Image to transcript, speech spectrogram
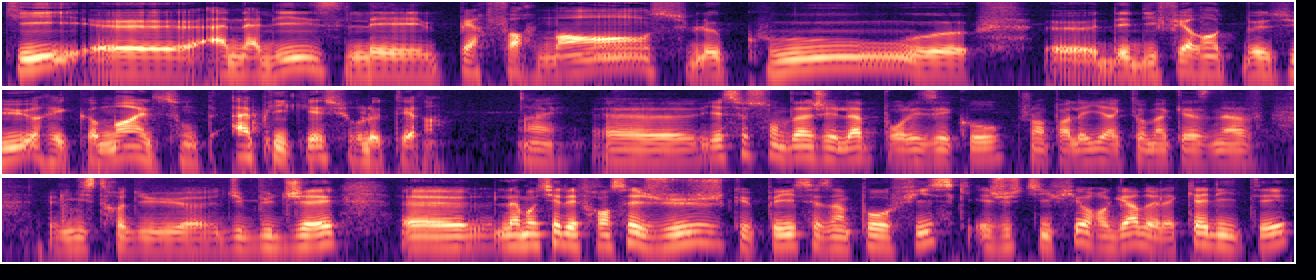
qui euh, analyse les performances, le coût euh, des différentes mesures et comment elles sont appliquées sur le terrain. Ouais. il y a ce sondage là pour les échos, j'en parlais hier avec Thomas Cazenave, le ministre du, euh, budget. Euh, la moitié des Français jugent que payer ses impôts au fisc est justifié au regard de la qualité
